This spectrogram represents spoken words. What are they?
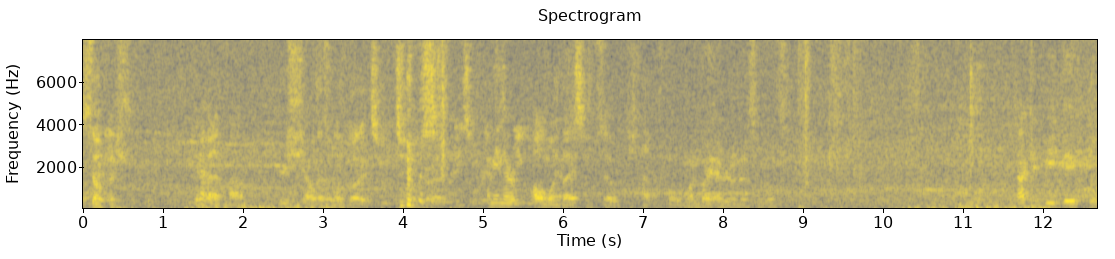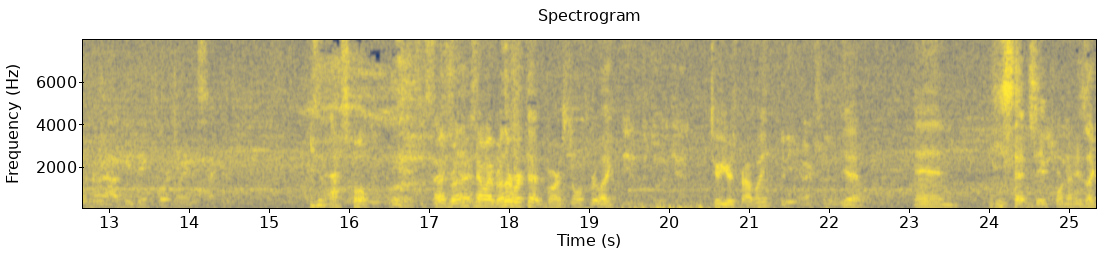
Selfish. You can have an empanada. Your shelf. That's one bite. I mean, they're all one bite, so just have a full One bite, everyone knows the rules. I could beat Dave Portnoy, I'd beat Dave Portnoy in a second. He's an asshole. He is. He's My brother, asshole. no, my brother worked at Barstool for like two years probably. Did he actually? Yeah, and he said Dave Portnoy is like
